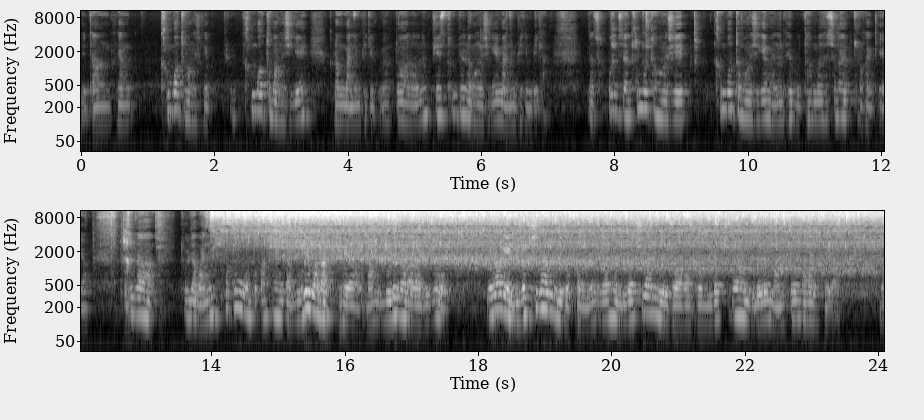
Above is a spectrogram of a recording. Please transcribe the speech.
일단 그냥 컨버터 방식의 컨버터 방식의 그런 만년필이고요. 또 하나는 piston filler 방식의 만년필입니다. 일단 첫 번째 컨버터 방식 컨버터 방식의 만년필부터 한번 세척해 보도록 할게요. 둘 다 둘 다 만년필 씻는 건 똑같으니까 물을 받아주세요. 막 물을 받아가지고 이왕에 미적지근한 물이 좋거든요. 이왕에 미적지근한 물이 좋아가지고 미적지근한 물을 만큼 받아주세요. 네,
